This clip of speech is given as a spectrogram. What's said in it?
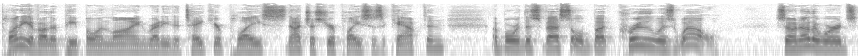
plenty of other people in line ready to take your place, not just your place as a captain aboard this vessel, but crew as well. So, in other words,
